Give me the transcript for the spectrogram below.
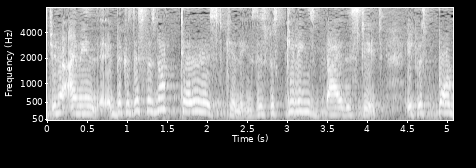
Do you know, I mean, because this was not terrorist killings, this was killings by the state. It was pogrom.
